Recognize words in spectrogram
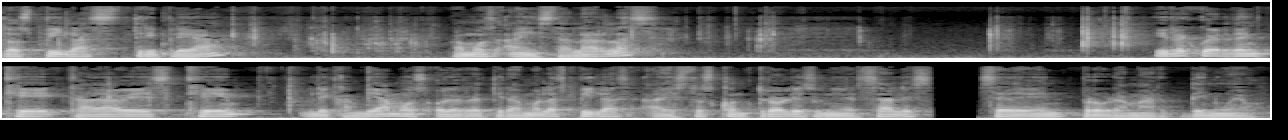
dos pilas AAA. Vamos a instalarlas. Y recuerden que cada vez que le cambiamos o le retiramos las pilas a estos controles universales se deben programar de nuevo.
